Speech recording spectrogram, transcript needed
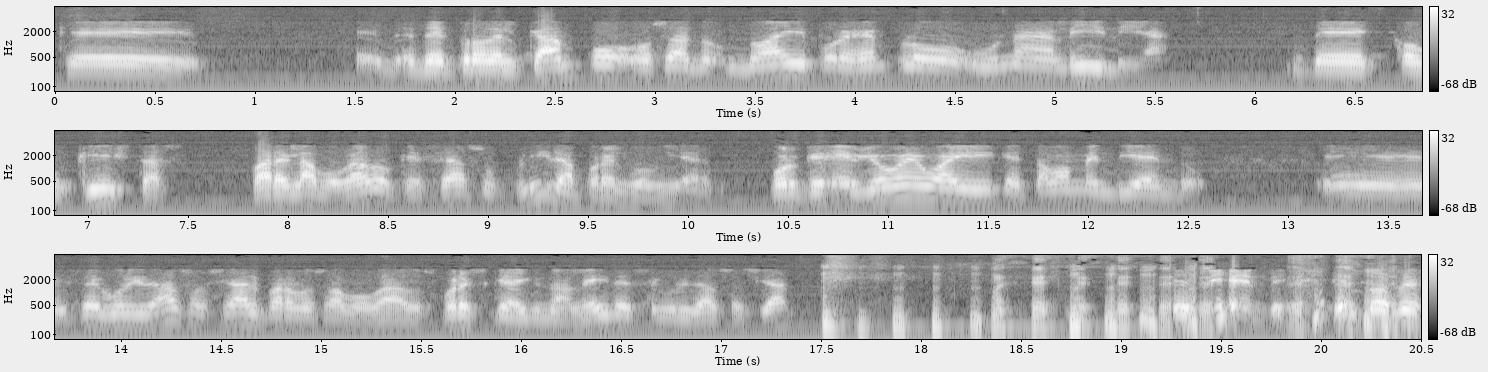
que dentro del campo, o sea, no, no hay, por ejemplo, una línea de conquistas para el abogado que sea suplida por el gobierno. Porque yo veo ahí que estaban vendiendo eh, seguridad social para los abogados. Por eso es que hay una ley de seguridad social. ¿Entiendes? Entonces,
